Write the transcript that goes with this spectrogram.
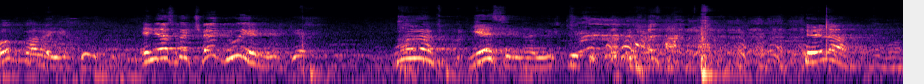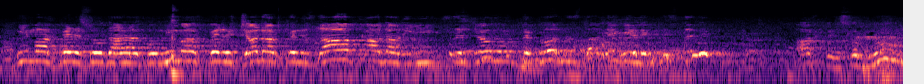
Ո՞վ կարա երկու։ Էնի ասում է չէ դու ես երկե։ Նորա ես եմ երկե։ Հելա Իմ աղբերը սոդարակում, իմ աղբերը ճանախբերը լավ կանարի, սրջողը գոնս տան եկել եք նստել եք։ Աղբերը սոբնում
